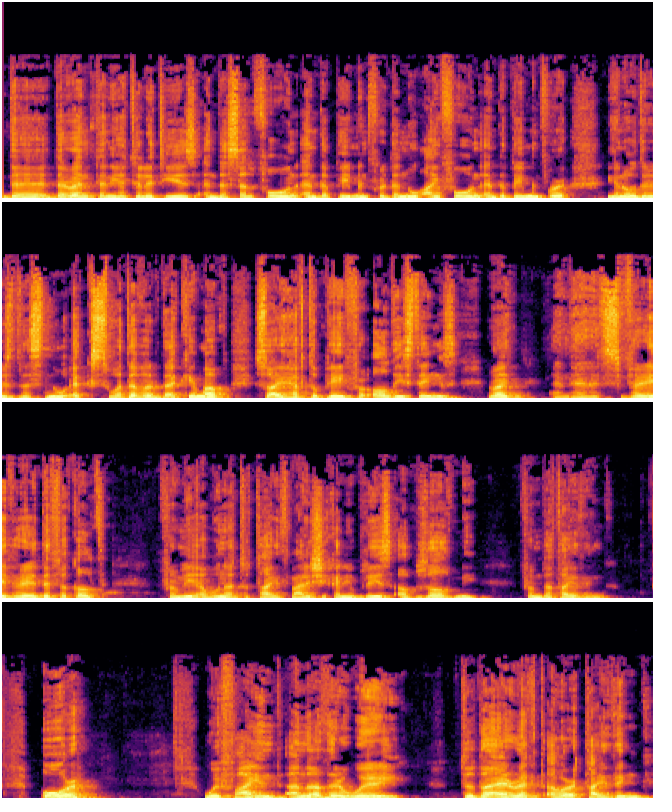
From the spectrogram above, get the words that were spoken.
the, the rent and utilities and the cell phone and the payment for the new iPhone and the payment for, you know, there's this new X, whatever that came up. So I have to pay for all these things, right? And then it's very, very difficult for me, Abuna, to tithe. Marishi, can you please absolve me from the tithing? Or we find another way to direct our tithing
